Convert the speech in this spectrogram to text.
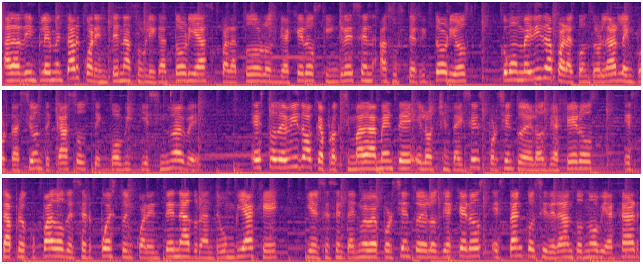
a la de implementar cuarentenas obligatorias para todos los viajeros que ingresen a sus territorios como medida para controlar la importación de casos de COVID-19. Esto debido a que aproximadamente el 86% de los viajeros está preocupado de ser puesto en cuarentena durante un viaje y el 69% de los viajeros están considerando no viajar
